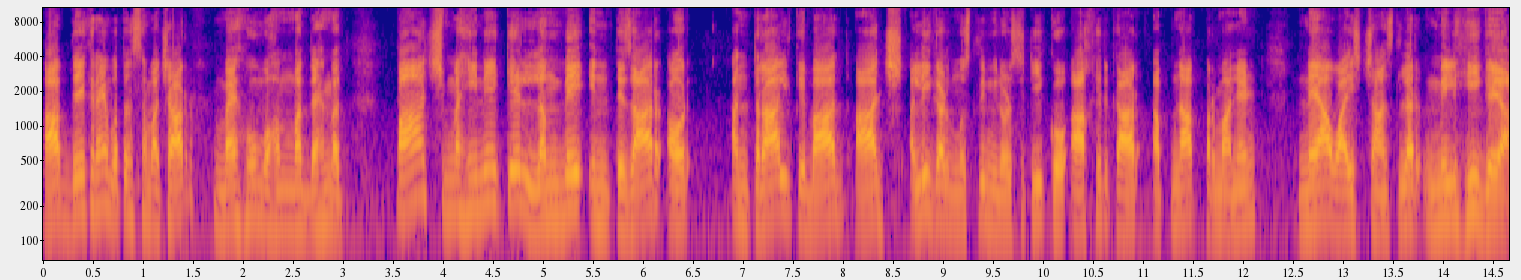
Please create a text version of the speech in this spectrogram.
आप देख रहे हैं वतन समाचार। मैं हूँ मोहम्मद अहमद। पाँच महीने के लंबे इंतज़ार और अंतराल के बाद आज अलीगढ़ मुस्लिम यूनिवर्सिटी को आखिरकार अपना परमानेंट नया वाइस चांसलर मिल ही गया।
